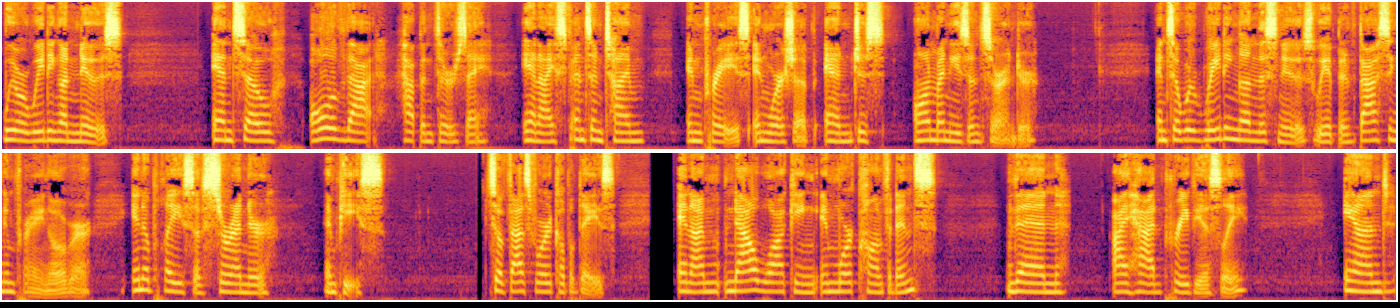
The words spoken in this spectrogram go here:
we were waiting on news. And so all of that happened Thursday. And I spent some time in praise and worship and just on my knees in surrender. And so we're waiting on this news we have been fasting and praying over in a place of surrender and peace. So fast forward a couple days and I'm now walking in more confidence than I had previously. And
